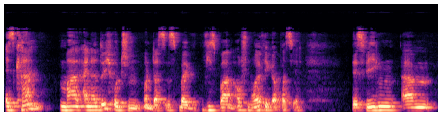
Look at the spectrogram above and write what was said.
es kann mal einer durchrutschen und das ist bei Wiesbaden auch schon häufiger passiert. Deswegen ähm,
